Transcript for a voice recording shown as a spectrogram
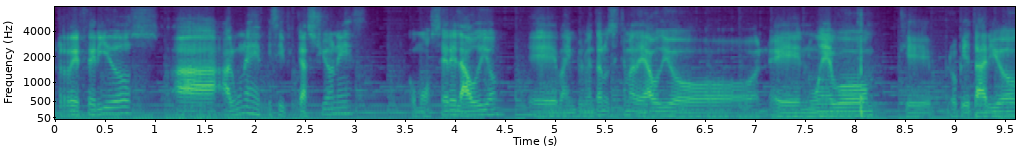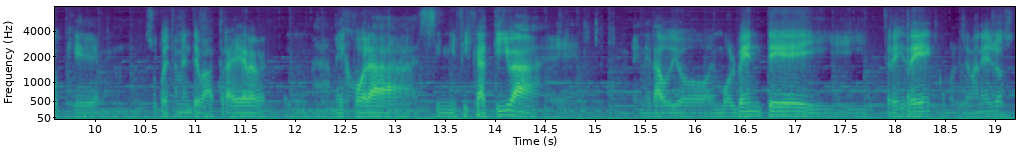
referidos a algunas especificaciones como ser el audio. Eh, va a implementar un sistema de audio eh, nuevo que propietario que supuestamente va a traer una mejora significativa en, el audio envolvente y, y 3D, como le llaman ellos.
